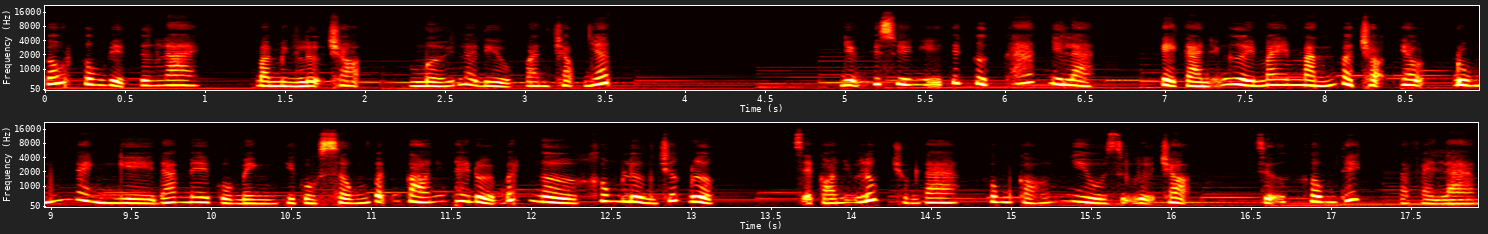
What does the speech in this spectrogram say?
tốt công việc tương lai mà mình lựa chọn mới là điều quan trọng nhất. Những cái suy nghĩ tích cực khác như là kể cả những người may mắn và chọn theo đúng ngành nghề đam mê của mình thì cuộc sống vẫn có những thay đổi bất ngờ không lường trước được. Sẽ có những lúc chúng ta không có nhiều sự lựa chọn giữa không thích và phải làm.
